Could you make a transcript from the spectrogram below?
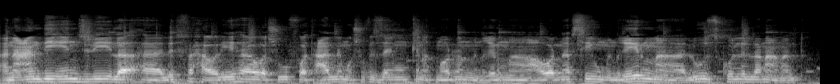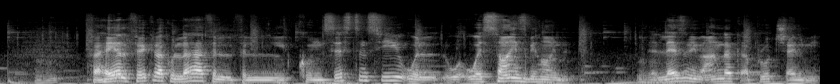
أنا عندي injury لا هلف حواليها وأشوف وأتعلم وأشوف إزاي ممكن أتمرن من غير ما أعور نفسي ومن غير ما lose كل اللي أنا عملته. فهي الفكرة كلها في ال في ال consistency وال science behind لازم يبقى عندك approach علمي.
